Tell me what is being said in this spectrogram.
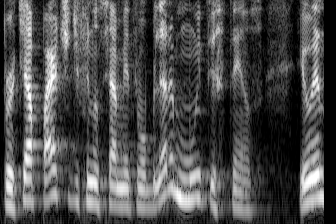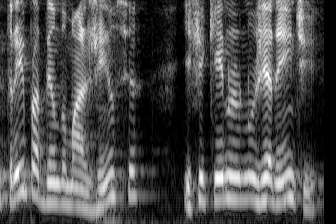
porque a parte de financiamento imobiliário é muito extensa. Eu entrei para dentro de uma agência e fiquei no, no gerente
